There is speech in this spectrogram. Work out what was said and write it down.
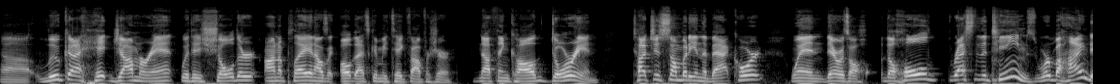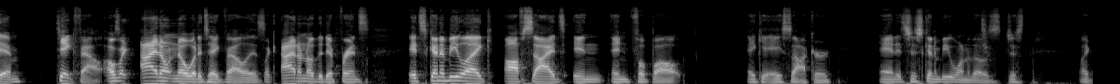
Uh, Luka hit Ja Morant with his shoulder on a play, and I was like, "Oh, that's going to be take foul for sure." Nothing called. Dorian touches somebody in the backcourt when there was a the whole rest of the teams were behind him. Take foul. I was like, I don't know what a take foul is. Like, I don't know the difference. It's going to be like offsides in in football, aka soccer, and it's just going to be one of those just like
